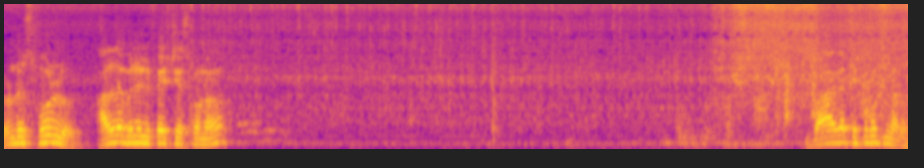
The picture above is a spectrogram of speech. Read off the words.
రెండు స్పూన్లు అల్లం వెల్లుల్లి పేస్ట్ చేసుకున్నాం బాగా తిప్పుకుంటున్నాను.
